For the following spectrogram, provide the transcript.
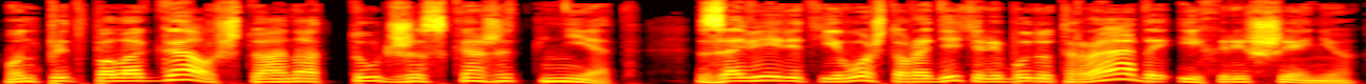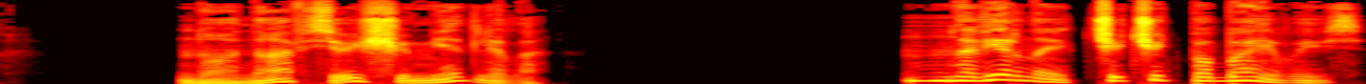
Он предполагал, что она тут же скажет «нет», заверит его, что родители будут рады их решению. Но она все еще медлила. «Наверное, чуть-чуть побаиваюсь»,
